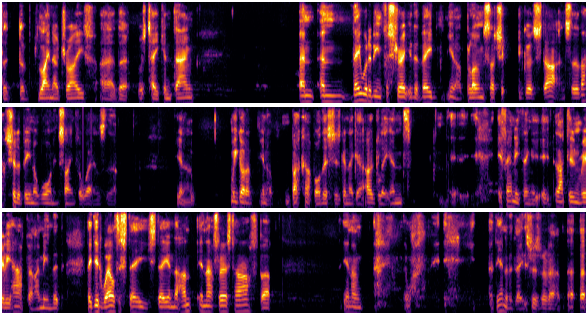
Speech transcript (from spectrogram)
the, the line out drive uh, that was taken down. And and they would have been frustrated that they'd you know blown such a good start, and so that should have been a warning sign for Wales that you know we got to you know buck up or this is going to get ugly. And if anything, it, that didn't really happen. I mean, that they did well to stay stay in the hunt in that first half, but you know, at the end of the day, this was a, a,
